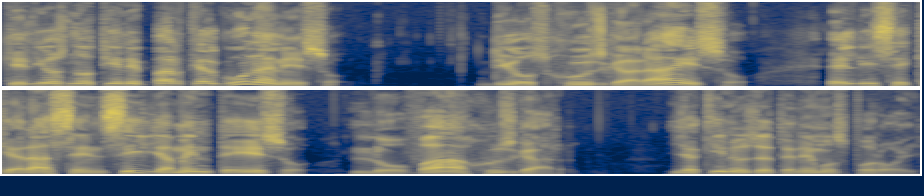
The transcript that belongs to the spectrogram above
que Dios no tiene parte alguna en eso. Dios juzgará eso. Él dice que hará sencillamente eso, lo va a juzgar. Y aquí nos detenemos por hoy.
